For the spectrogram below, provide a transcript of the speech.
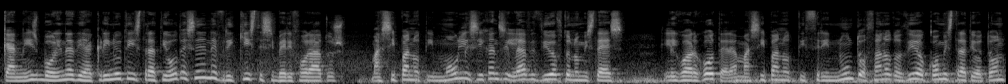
Κανείς μπορεί να διακρίνει ότι οι στρατιώτες είναι νευρικοί στη συμπεριφορά τους. Μας είπαν ότι μόλις είχαν συλλάβει δύο αυτονομιστές. Λίγο αργότερα μας είπαν ότι θρυνούν το θάνατο δύο ακόμη στρατιωτών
